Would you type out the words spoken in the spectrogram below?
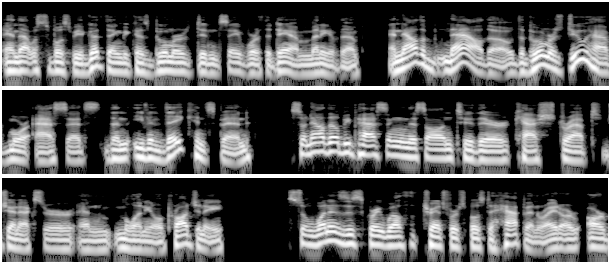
And that was supposed to be a good thing because boomers didn't save worth a damn, many of them. And now the now though, the boomers do have more assets than even they can spend. So now they'll be passing this on to their cash-strapped Gen Xer and millennial progeny so when is this great wealth transfer supposed to happen, right? Are are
